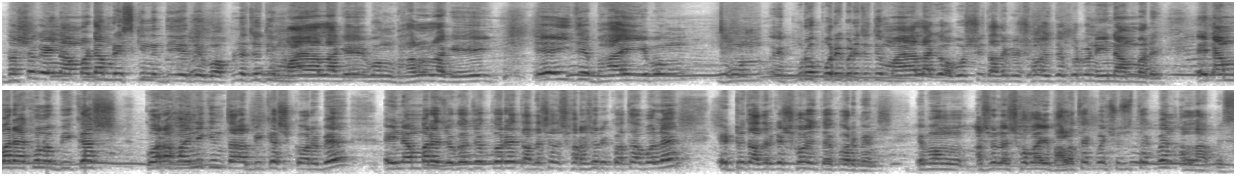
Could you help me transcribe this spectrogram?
দর্শক, এই নাম্বারটা আমরা স্ক্রিনে দিয়ে দেবো। আপনার যদি মায়া লাগে এবং ভালো লাগে, এই এই যে ভাই এবং বোন, এই পুরো পরিবারে যদি মায়া লাগে, অবশ্যই তাদেরকে সহযোগিতা করবেন এই নাম্বারে। এই নাম্বারে এখনও বিকাশ করা হয়নি, কিন্তু তারা বিকাশ করবে। এই নাম্বারে যোগাযোগ করে তাদের সাথে সরাসরি কথা বলে একটু তাদেরকে সহযোগিতা করবেন। এবং আসলে সবাই ভালো থাকবেন, সুস্থ থাকবেন। আল্লাহ হাফেজ।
